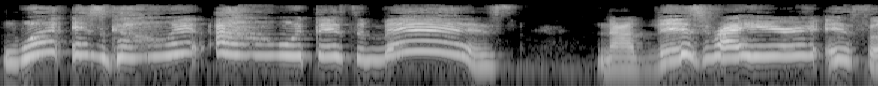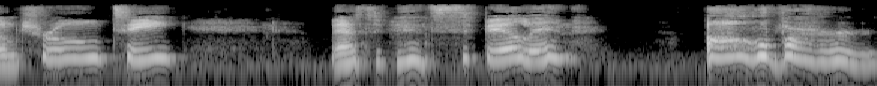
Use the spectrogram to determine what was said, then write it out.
What is going on with this mess? Now this right here is some true tea that's been spilling over.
